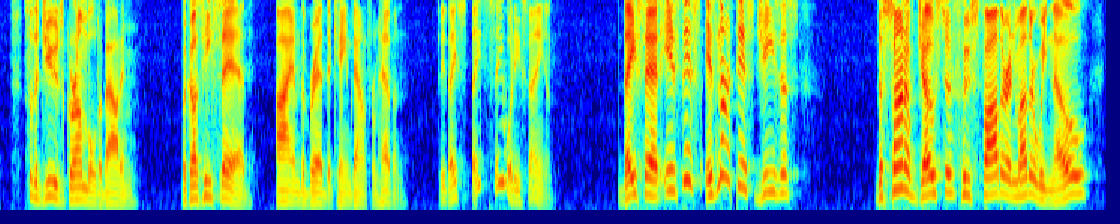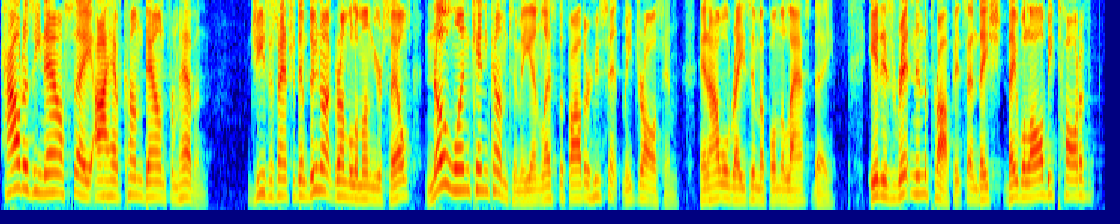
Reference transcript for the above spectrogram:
So the Jews grumbled about him, because he said, I am the bread that came down from heaven. See, they, they see what he's saying. They said, Is this is not this Jesus, the son of Joseph, whose father and mother we know? How does he now say, I have come down from heaven? Jesus answered them, Do not grumble among yourselves. No one can come to me unless the Father who sent me draws him, and I will raise him up on the last day. It is written in the prophets, and they, sh- they will all be taught, of,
